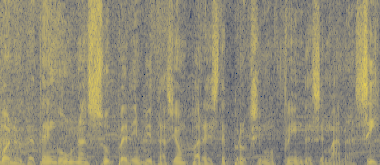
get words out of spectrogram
Bueno, y te tengo una súper invitación para este próximo fin de semana. Sí,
